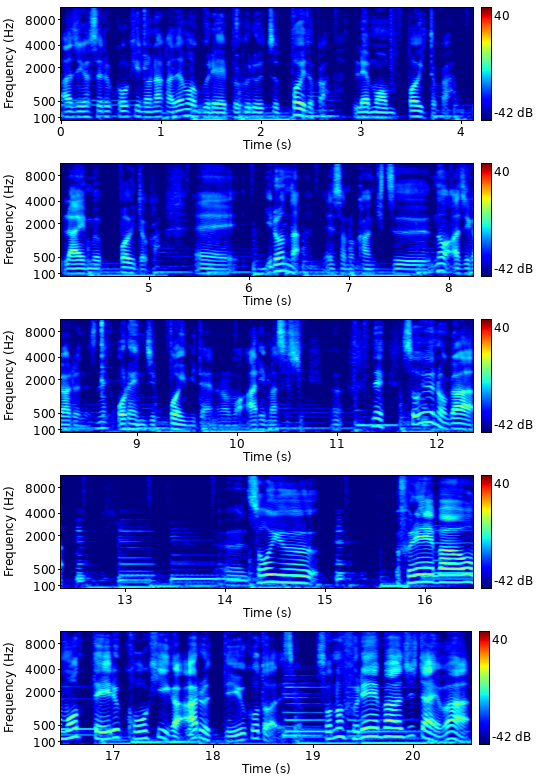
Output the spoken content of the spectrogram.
味がするコーヒーの中でもグレープフルーツっぽいとかレモンっぽいとかライムっぽいとか、えー、いろんな、その柑橘の味があるんですね。オレンジっぽいみたいなのもありますし、うん、ででそういうのが、うん、そういうフレーバーを持っているコーヒーがあるっていうことはですよ。そのフレーバー自体は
